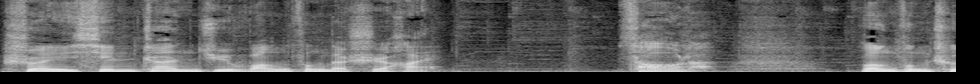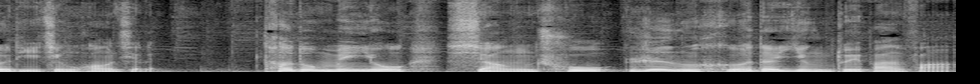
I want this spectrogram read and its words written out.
率先占据王峰的识海。糟了！王峰彻底惊慌起来，他都没有想出任何的应对办法。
